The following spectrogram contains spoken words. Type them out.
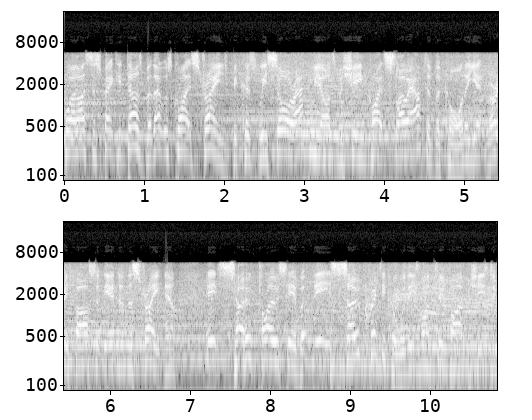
Well, I suspect it does, but that was quite strange because we saw Appleyard's machine quite slow out of the corner, yet very fast at the end of the straight. Now, it's so close here, but it is so critical with these 125 machines to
